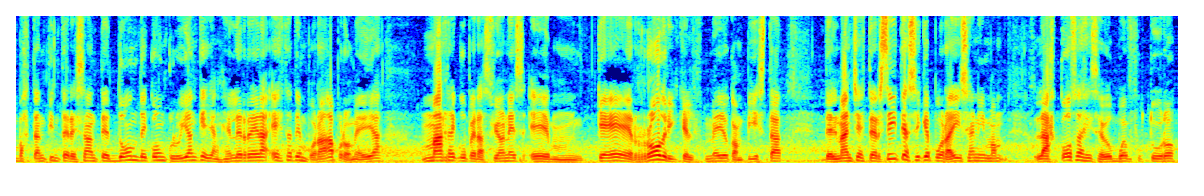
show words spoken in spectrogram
bastante interesante donde concluían que Yangel Herrera esta temporada promedia más recuperaciones eh, que Rodri, que el mediocampista del Manchester City, así que por ahí se animan las cosas y se ve un buen futuro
